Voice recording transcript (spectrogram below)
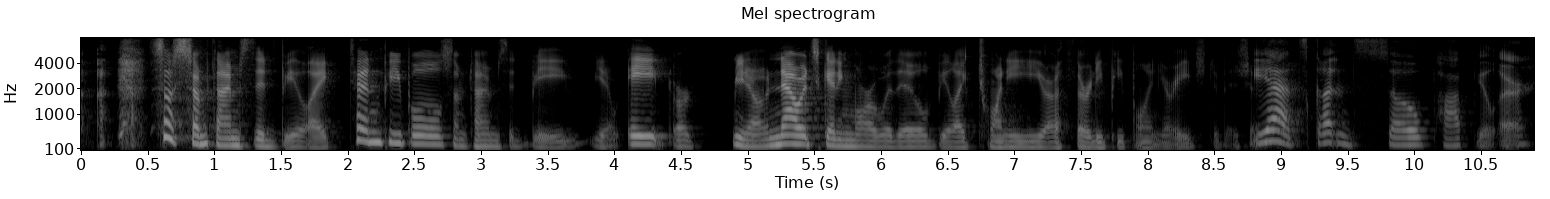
so sometimes there'd be like 10 people, sometimes it'd be, you know, eight or, you know, now it's getting more with it'll be like 20 or 30 people in your age division. yeah, it's gotten so popular.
